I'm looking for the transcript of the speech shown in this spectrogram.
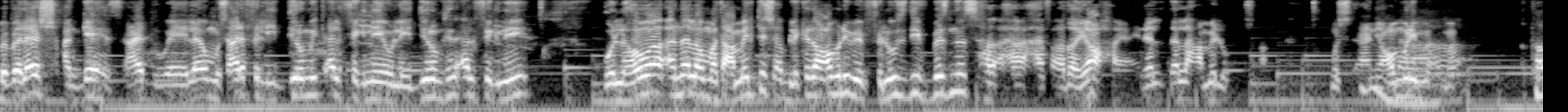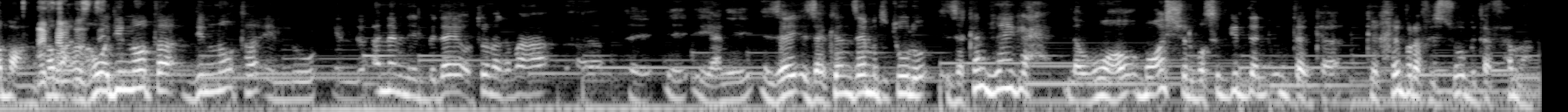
ببلاش عن جاهز قاعد ويلاقوا مش عارف اللي يديله 100000 جنيه واللي يديله 200000 جنيه واللي هو أنا لو ما اتعاملتش قبل كده عمري بالفلوس دي في بزنس هضيعها يعني ده, ده اللي هعمله. مش مش يعني عمري ما ما- طبعا فاهم طبعا؟ هو دي النقطة دي النقطة اللي, اللي أنا من البداية قلت لهم يا جماعة آه، آه، يعني زي إذا كان زي ما أنتوا بتقولوا إذا كان ناجح لو هو مؤشر بسيط جدا أنت كخبرة في السوق بتفهمها.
